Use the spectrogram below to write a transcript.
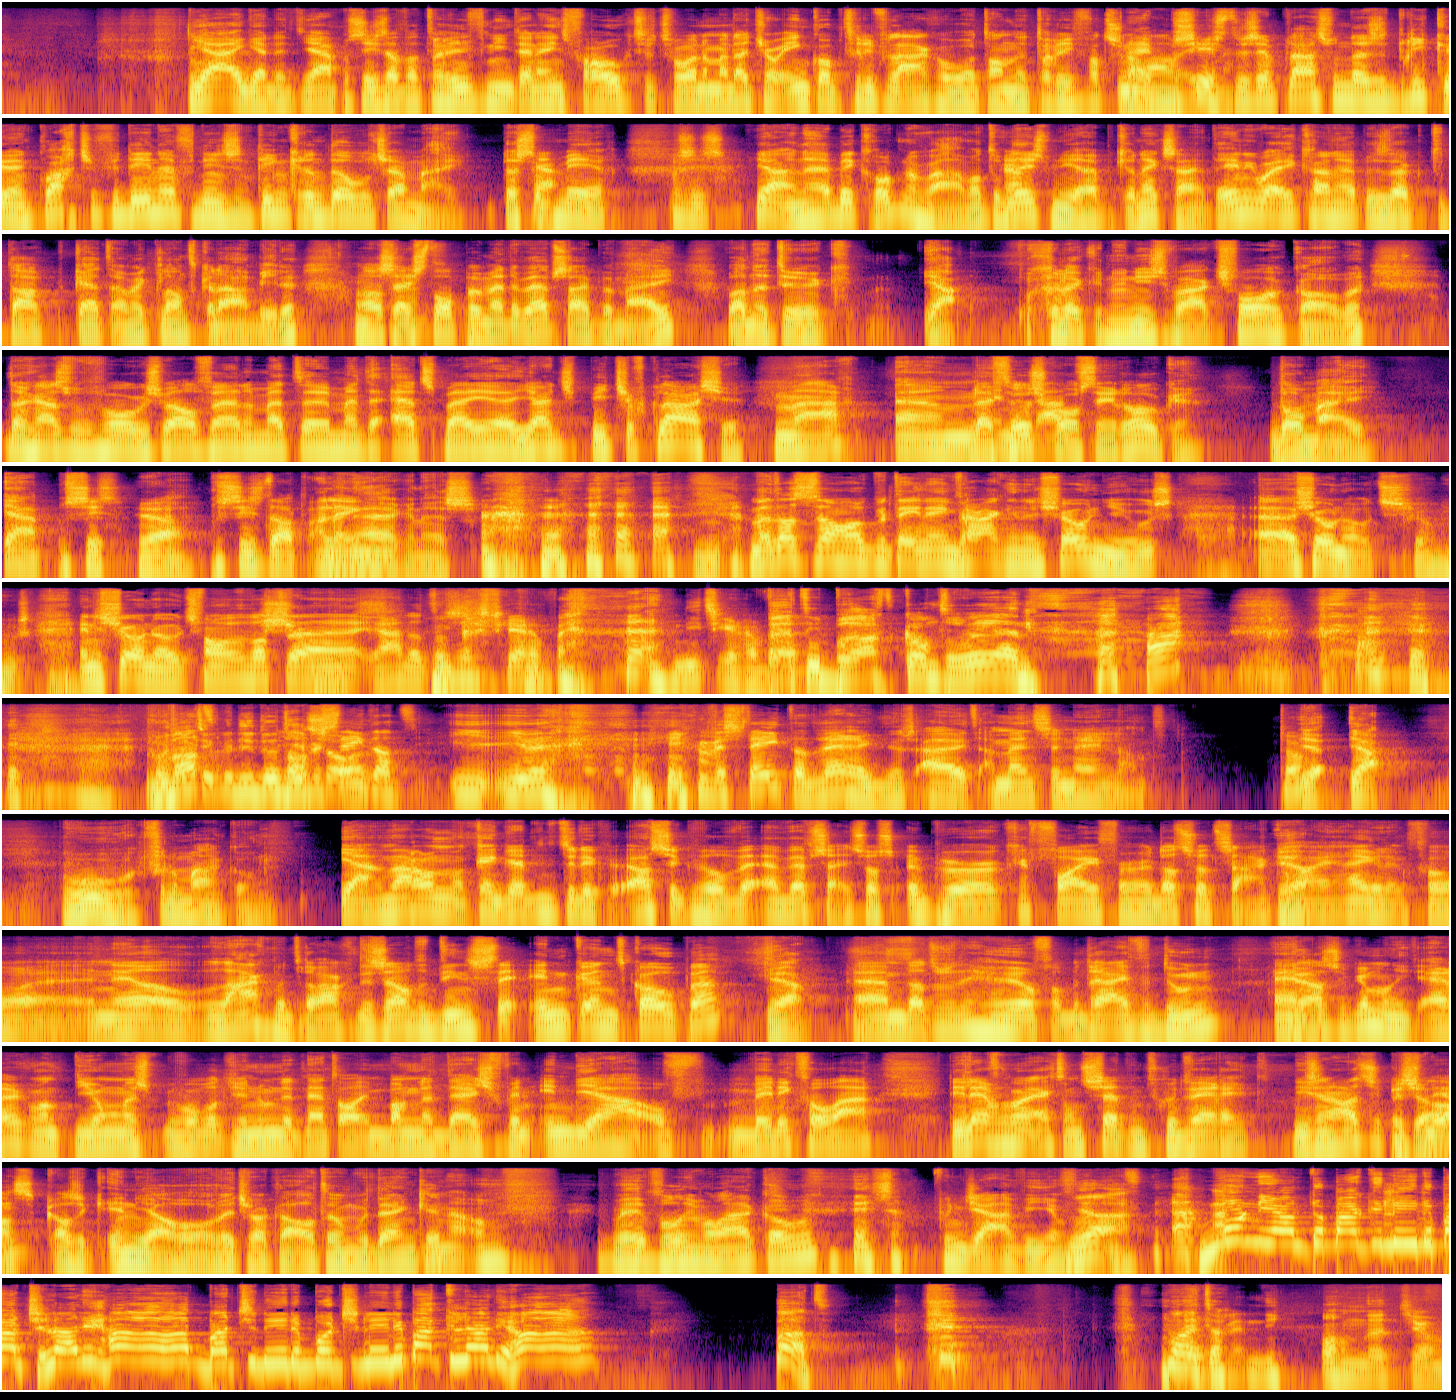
Ja, ik get het. Ja, precies. Dat dat tarief niet ineens verhoogd te worden, maar dat jouw inkooptarief lager wordt dan het tarief wat ze Nee, normaal precies. rekenen. Dus in plaats van dat ze drie keer een kwartje verdienen, verdienen ze tien keer een dubbeltje aan mij. Dat is toch Ja. meer? Precies. Ja, en dan heb ik er ook nog aan. Want op Ja. deze manier heb ik er niks aan. Het enige waar ik aan heb is dat ik een totaalpakket aan mijn klant kan aanbieden. Maar als zij stoppen met de website bij mij, wat natuurlijk ja, gelukkig nog niet zo vaak is voorgekomen, dan gaan ze vervolgens wel verder met, eh, met de ads bij eh, Jantje, Pietje of Klaasje. Maar, ehm Blijft dus kosten in roken. Door mij. Ja, precies. Ja. Precies dat. Alleen ergernis. maar dat is dan ook meteen één vraag in de show news. Eh, show notes. Show news. In de show notes van wat. Notes. ja, dat was echt scherp. niet scherp. Betty Bracht komt er weer in. Wat? die- die doet je, zo, besteedt dat, je, je, je besteedt dat werk dus uit aan mensen in Nederland. Ja, ja. Oeh, ik voel hem aankomen. Ja, waarom? Kijk, je hebt natuurlijk, als ik wil, we- websites zoals Upwork, Fiverr, dat soort zaken. Ja. Waar je eigenlijk voor eh, een heel laag bedrag dezelfde diensten in kunt kopen. Ja. Ehm, dat is wat heel veel bedrijven doen. En Ja. dat is ook helemaal niet erg. Want die jongens, bijvoorbeeld, je noemde het net al in Bangladesh of in India of weet ik veel waar. Die leveren gewoon echt ontzettend goed werk. Die zijn hartstikke Weet je, slim. als, als ik India hoor, weet je wat ik daar altijd moet denken? Nou, Weet voel je hem al aankomen? dat Punjabi of Ja. Money aan de bakkelide bachelali ha, bachelide bachelide bakkelali ha. Wat? Mooi Ik toch? ben niet honderd, joh.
